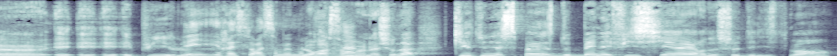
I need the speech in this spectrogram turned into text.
Euh, et, puis le, il reste le Rassemblement, le Rassemblement national, qui est une espèce de bénéficiaire de ce délitement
